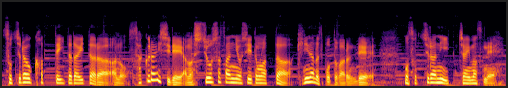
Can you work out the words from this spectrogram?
そちらを買っていただいたらあの桜井市であの視聴者さんに教えてもらった気になるスポットがあるんでもうそちらに行っちゃいますね。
